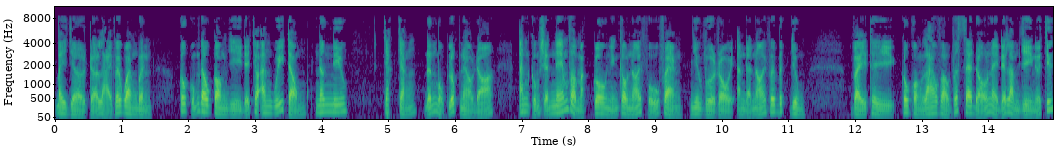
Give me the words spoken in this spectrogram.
bây giờ trở lại với Quang Bình, cô cũng đâu còn gì để cho anh quý trọng, nâng niu. Chắc chắn đến một lúc nào đó, anh cũng sẽ ném vào mặt cô những câu nói phủ phàng như vừa rồi anh đã nói với Bích Dung. Vậy thì cô còn lao vào vết xe đổ này để làm gì nữa chứ?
